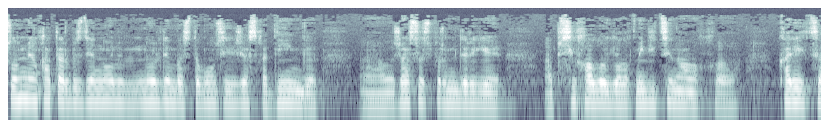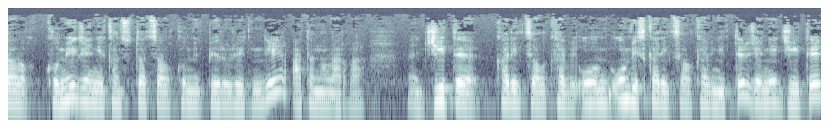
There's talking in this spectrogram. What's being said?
Сонымен қатар бізде нөлден бастап 18 жасқа дейінгі э, жасөспірімдерге психологиялық медициналық коррекциялық көмек және консультациялық көмек беру ретінде ата аналарға жеті коррекциялық 15 коррекциялық кабинеттер және жеті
